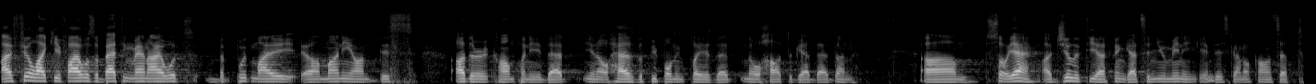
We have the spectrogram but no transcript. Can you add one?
I feel like if I was a betting man, I would put my uh, money on this other company that you know has the people in place that know how to get that done. Um, so yeah, agility I think gets a new meaning in this kind of concept.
